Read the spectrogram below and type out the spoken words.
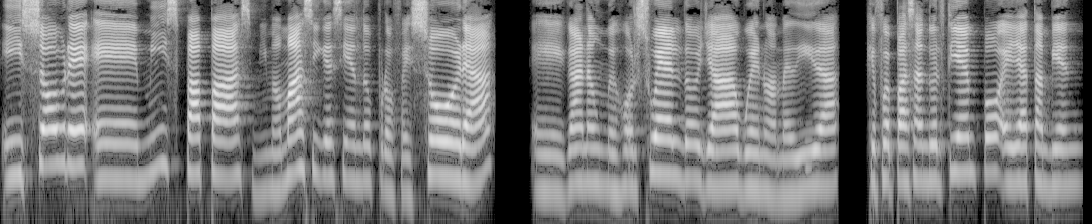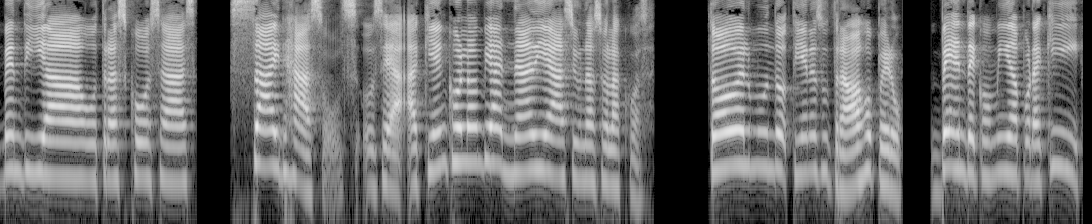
Y sobre eh, mis papás, mi mamá sigue siendo profesora, eh, gana un mejor sueldo, ya bueno, a medida que fue pasando el tiempo, ella también vendía otras cosas, side hustles. O sea, aquí en Colombia nadie hace una sola cosa. Todo el mundo tiene su trabajo, pero vende comida por aquí,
